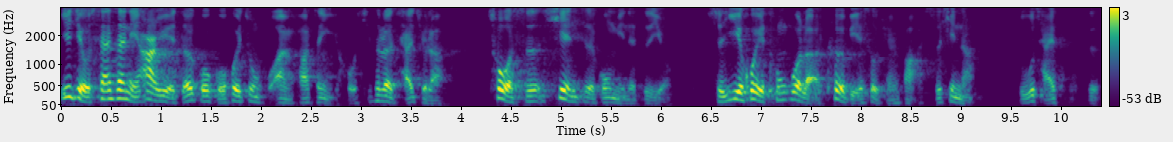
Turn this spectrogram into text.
一九三三年二月，德国国会纵火案发生以后，希特勒采取了措施限制公民的自由，使议会通过了特别授权法，实行了独裁统治。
